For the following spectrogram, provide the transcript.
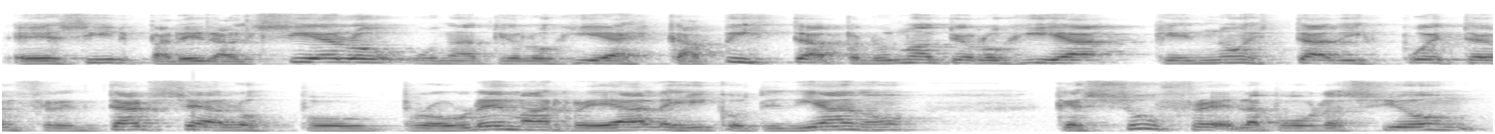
es decir, para ir al cielo, una teología escapista, pero una teología que no está dispuesta a enfrentarse a los problemas reales y cotidianos que sufre la población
